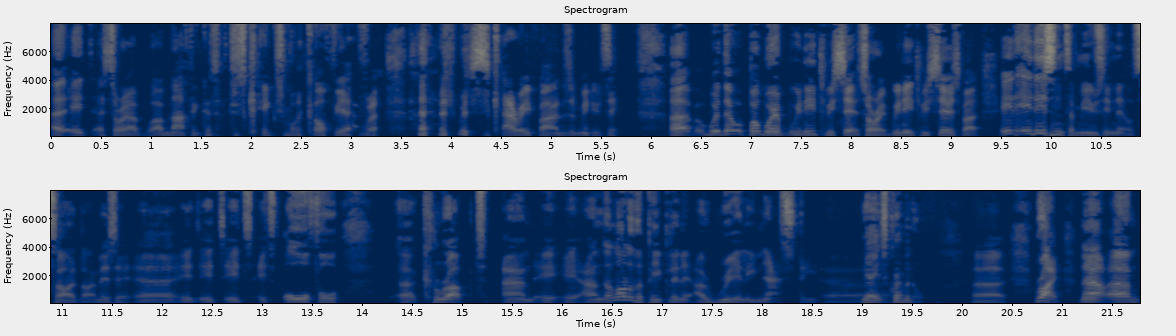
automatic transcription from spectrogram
Uh, it, uh, sorry, I'm, I'm laughing because I've just kicked my coffee over, which Gary finds amusing. Uh, but, but we need to be serious. Sorry, we need to be serious about it. It, it isn't amusing little sideline, is it? Uh, it, it? It's it's awful uh, corrupt, and it, it, and a lot of the people in it are really nasty. Uh, yeah, it's criminal. Uh, right now, um,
